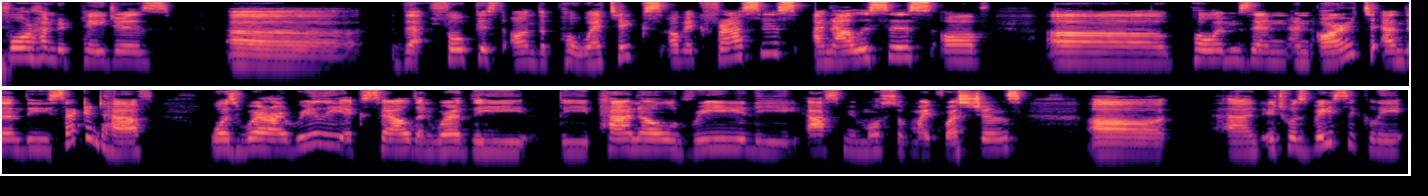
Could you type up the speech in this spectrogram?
400 pages uh, that focused on the poetics of ekphrasis, analysis of uh, poems and, and art. And then the second half was where I really excelled and where the the panel really asked me most of my questions. Uh, and it was basically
